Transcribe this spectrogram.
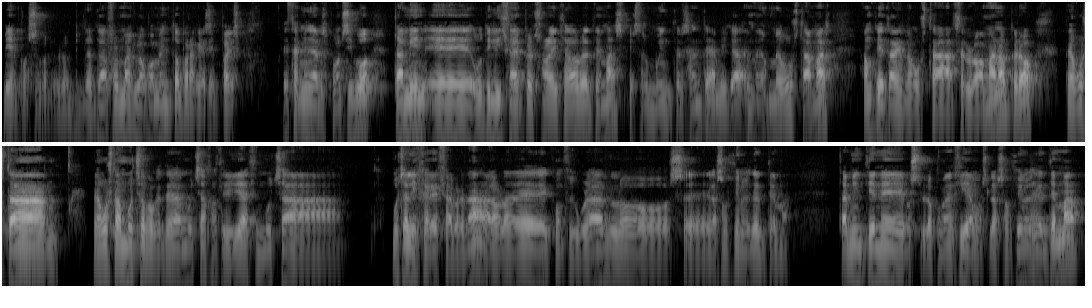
Bien, pues de todas formas lo comento para que sepáis. Es también es responsivo. También eh, utiliza el personalizador de temas, que esto es muy interesante. A mí me gusta más, aunque también me gusta hacerlo a mano, pero me gusta, me gusta mucho porque te da mucha facilidad y mucha, mucha ligereza, ¿verdad? A la hora de configurar los, eh, las opciones del tema. También tiene, pues, lo que decíamos, las opciones del tema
